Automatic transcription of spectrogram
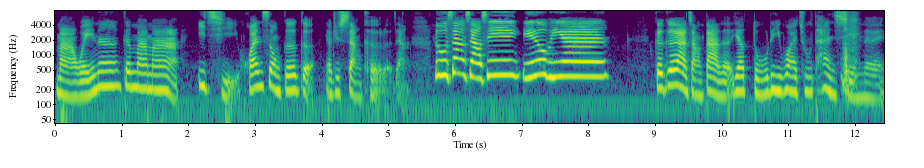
马维呢，跟妈妈啊一起欢送哥哥要去上课了，这样路上小心，一路平安。哥哥啊，长大了，要独立外出探险了，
